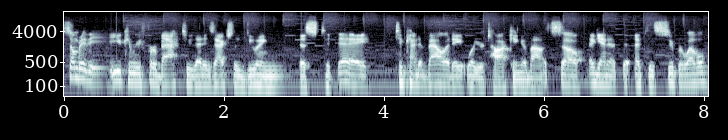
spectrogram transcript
somebody that you can refer back to that is actually doing this today to kind of validate what you're talking about. So again, at the, at the super level,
